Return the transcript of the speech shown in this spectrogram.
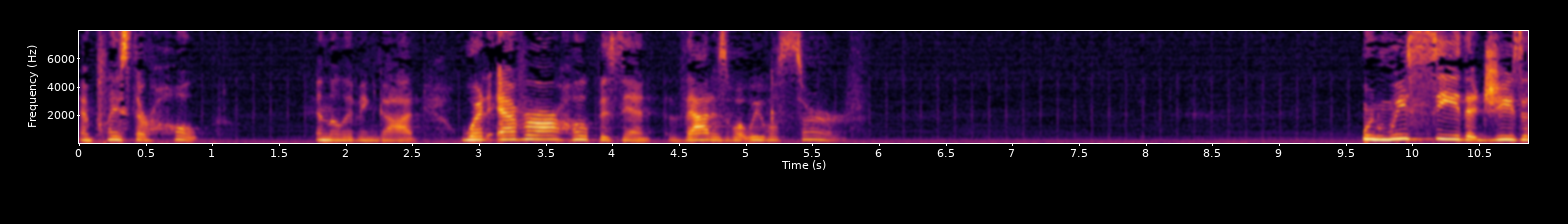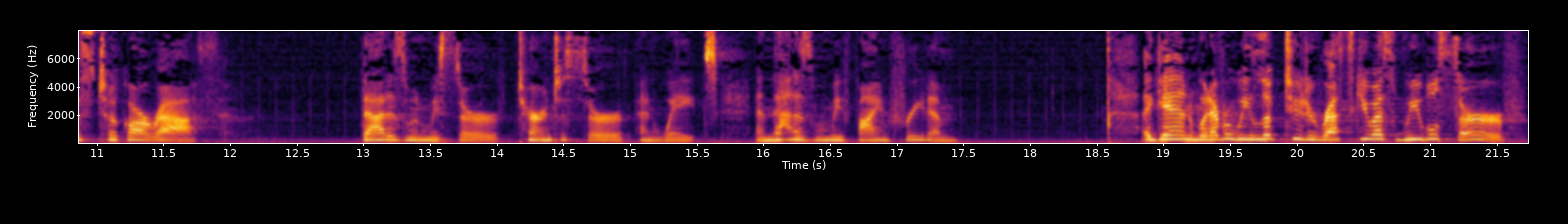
and place their hope in the living God. Whatever our hope is in, that is what we will serve. When we see that Jesus took our wrath, that is when we serve, turn to serve, and wait. And that is when we find freedom. Again, whatever we look to to rescue us, we will serve.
